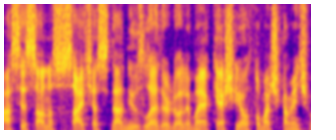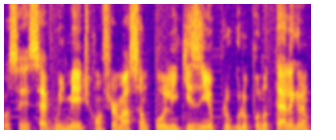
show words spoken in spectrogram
acessar o nosso site, assinar a newsletter do Alemanha Cash e automaticamente você recebe um e-mail de confirmação com o linkzinho pro grupo no Telegram.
